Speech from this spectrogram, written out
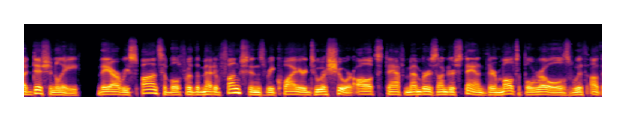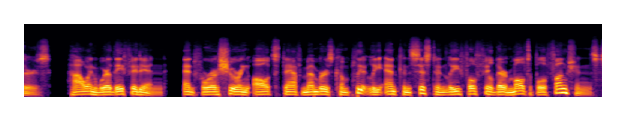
Additionally, they are responsible for the meta-functions required to assure all staff members understand their multiple roles with others, how and where they fit in, and for assuring all staff members completely and consistently fulfill their multiple functions.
